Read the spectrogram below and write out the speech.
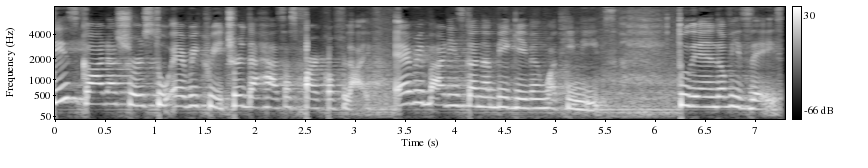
This God assures to every creature that has a spark of life. Everybody is gonna be given what he needs to the end of his days.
